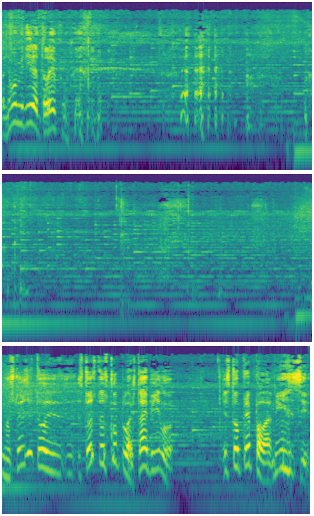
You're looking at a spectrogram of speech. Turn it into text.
Pa nemoj mi dirati telefon. Ma što si to, što si to skupila, šta je bilo? Jesi to prepala, nisi?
